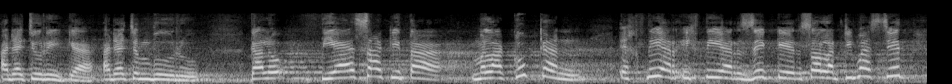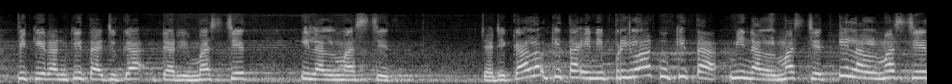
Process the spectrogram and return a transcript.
Ada curiga, ada cemburu. Kalau biasa kita melakukan ikhtiar-ikhtiar zikir, sholat di masjid, pikiran kita juga dari masjid ilal masjid. Jadi kalau kita ini perilaku kita minal masjid ilal masjid,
